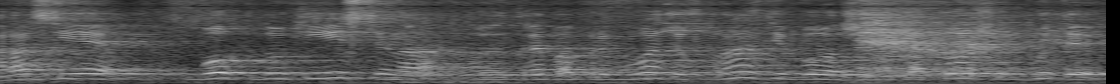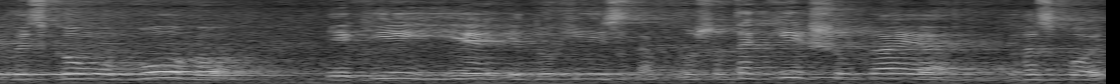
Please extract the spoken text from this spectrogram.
А раз є Бог Дух і істина, то треба перебувати в правді Божій для того, щоб бути близькому Богу, який є і Дух істина. Тому що таких шукає Господь.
